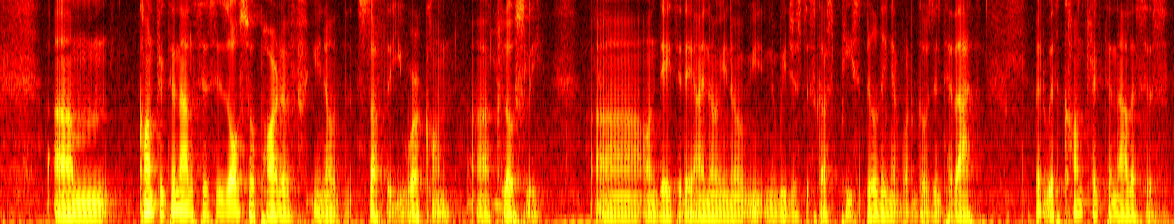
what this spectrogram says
Um, conflict analysis is also part of you know the stuff that you work on uh, closely uh, on day to day. I know you know we, we just discussed peace building and what goes into that, but with conflict analysis,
